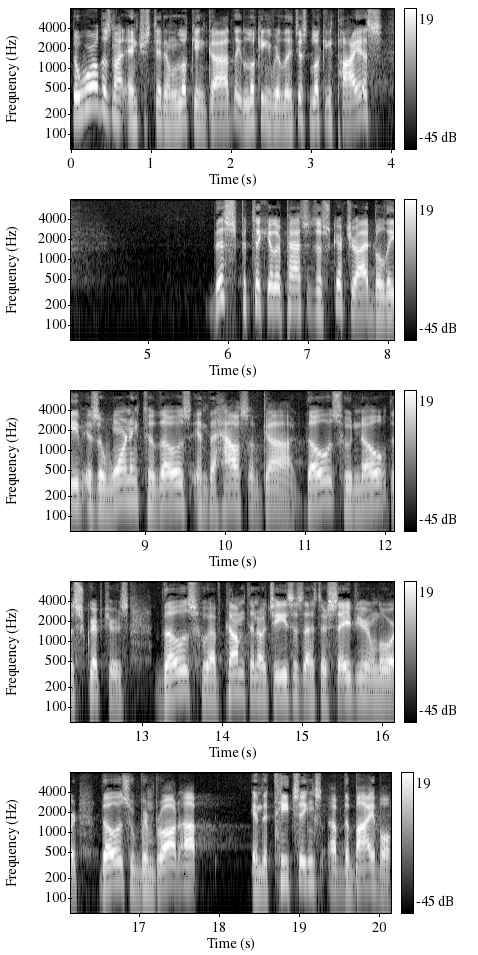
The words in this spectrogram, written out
The world is not interested in looking godly, looking religious, looking pious. This particular passage of Scripture, I believe, is a warning to those in the house of God, those who know the Scriptures, those who have come to know Jesus as their Savior and Lord, those who've been brought up in the teachings of the Bible,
